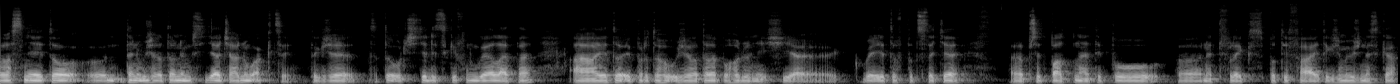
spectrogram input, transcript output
vlastně je to, ten uživatel nemusí dělat žádnou akci. Takže to, to určitě vždycky funguje lépe a je to i pro toho uživatele pohodlnější. Je to v podstatě Eh, předplatné typu eh, Netflix, Spotify, takže my už dneska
